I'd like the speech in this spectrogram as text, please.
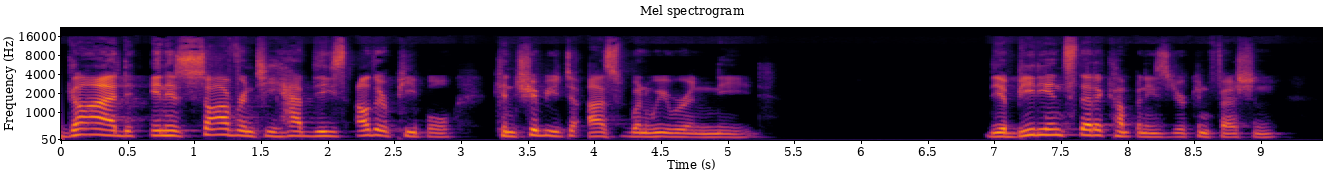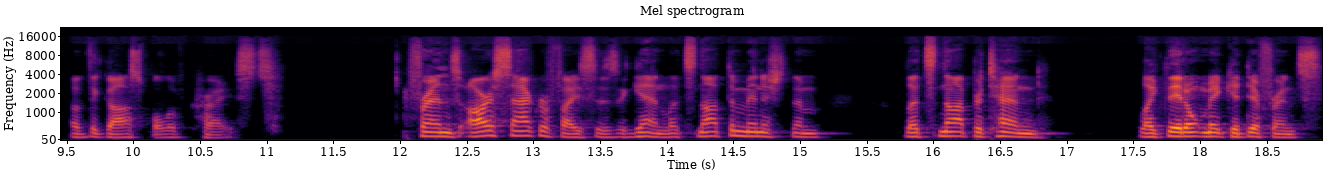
God in his sovereignty had these other people contribute to us when we were in need. The obedience that accompanies your confession of the gospel of Christ. Friends, our sacrifices, again, let's not diminish them. Let's not pretend like they don't make a difference.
